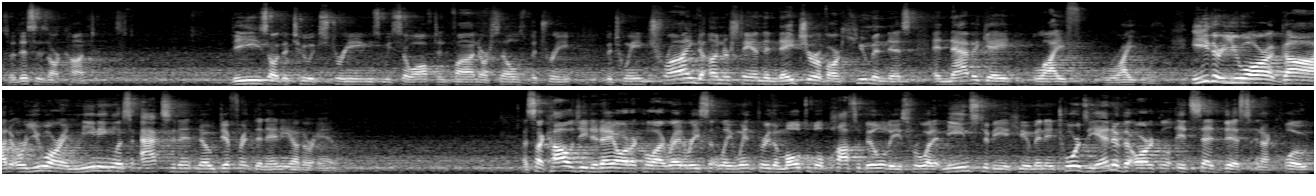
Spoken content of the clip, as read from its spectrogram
So, this is our context. These are the two extremes we so often find ourselves between, between trying to understand the nature of our humanness and navigate life rightly. Either you are a God or you are a meaningless accident no different than any other animal. A Psychology Today article I read recently went through the multiple possibilities for what it means to be a human, and towards the end of the article, it said this, and I quote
